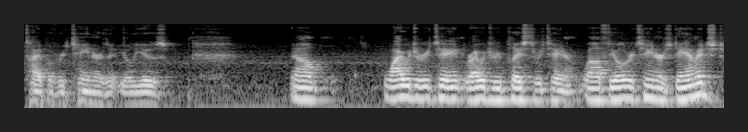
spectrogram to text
type of retainer that you'll use. Now, why would you retain? Why would you replace the retainer? Well, if the old retainer is damaged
